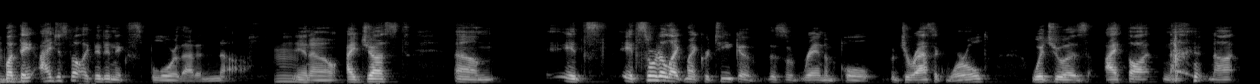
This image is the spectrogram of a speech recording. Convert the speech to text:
but Mhm. they i just felt like they didn't explore that enough Mm. you know i just um it's it's sort of like my critique of this is a random pull jurassic world which was i thought not, not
